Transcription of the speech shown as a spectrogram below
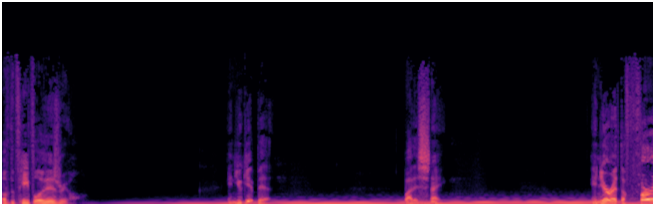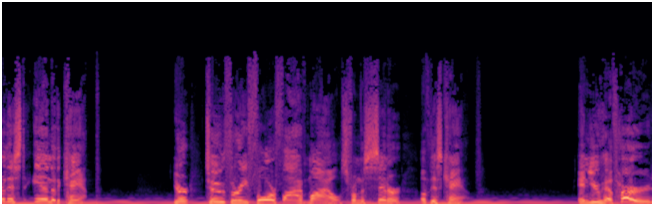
of the people of Israel and you get bit by this snake. And you're at the furthest end of the camp. You're two, three, four, five miles from the center of this camp and you have heard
